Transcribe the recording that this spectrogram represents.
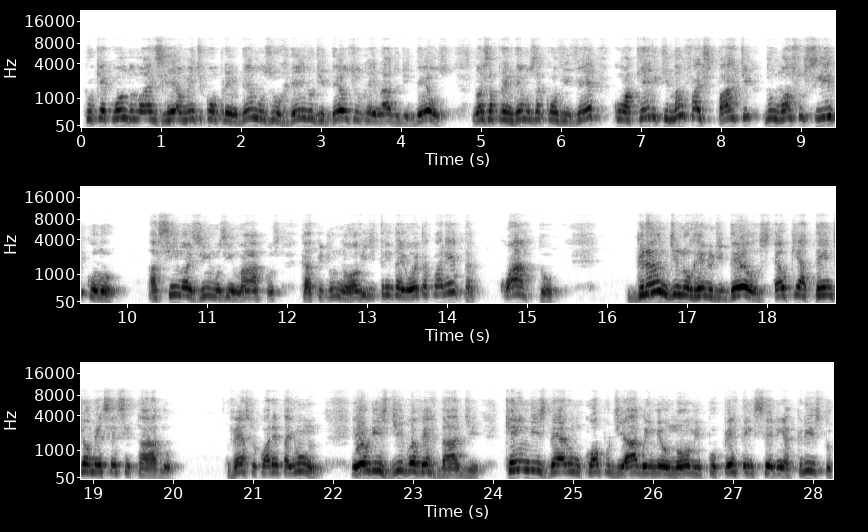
Porque quando nós realmente compreendemos o reino de Deus e o reinado de Deus, nós aprendemos a conviver com aquele que não faz parte do nosso círculo. Assim nós vimos em Marcos, capítulo 9, de 38 a 40. Quarto, grande no reino de Deus é o que atende ao necessitado. Verso 41: Eu lhes digo a verdade: quem lhes der um copo de água em meu nome por pertencerem a Cristo,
